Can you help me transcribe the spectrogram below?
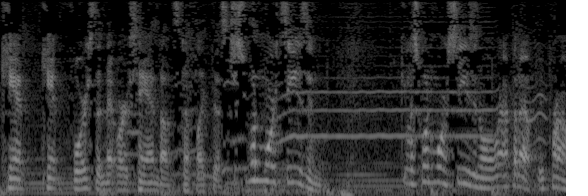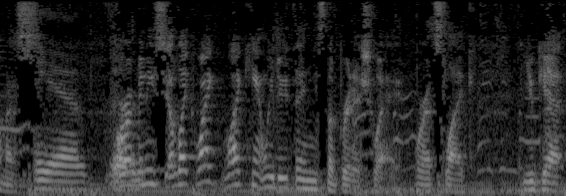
can't can't force the network's hand on stuff like this? Just one more season. Give us one more season, and we'll wrap it up. We promise. Yeah. Or a mini like why why can't we do things the British way, where it's like you get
